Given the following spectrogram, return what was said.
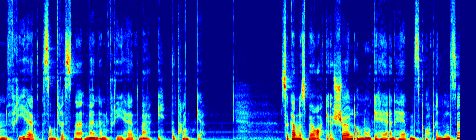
en frihet som kristne, men en frihet med ettertanke. Så kan vi spørre oss sjøl om noe har en hedensk opprinnelse,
